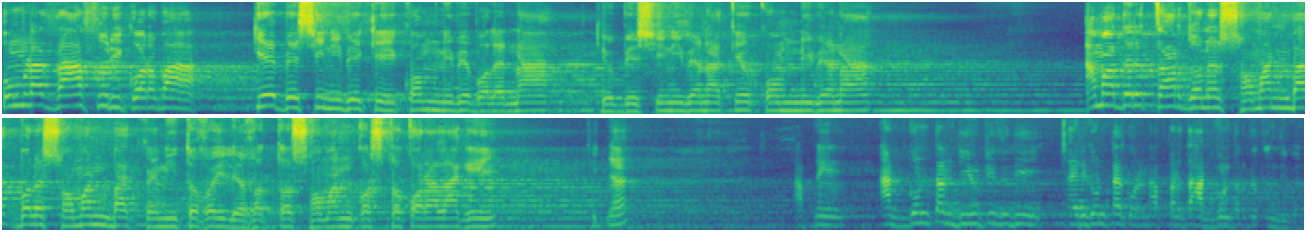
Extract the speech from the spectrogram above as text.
তোমরা যা চুরি করবা, কে বেশি নিবে, কে কম নিবে বলে না। কেউ বেশি নিবে না, কেউ কম নিবে না। আমাদের চারজনের সমান ভাগ বলে সমান ভাগ নিতে হইলে হয়তো সমান কষ্ট করা লাগে। ঠিক না? আপনি আট ঘণ্টার ডিউটি যদি চার ঘণ্টা করেন, আপনারা তো আট ঘণ্টার বেতন দিবেন।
